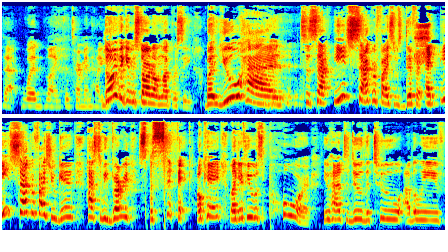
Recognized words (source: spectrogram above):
that would like determine how you. Don't even get me started on leprosy. But you had to sa- each sacrifice was different, and each sacrifice you give has to be very specific. Okay, like if you was poor, you had to do the two, I believe,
